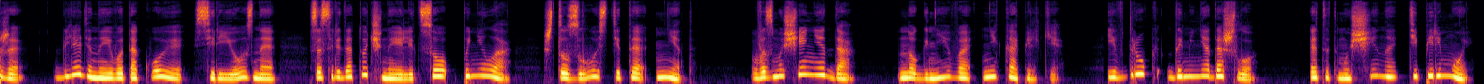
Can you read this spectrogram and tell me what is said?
же, глядя на его такое серьезное, сосредоточенное лицо, поняла, что злости-то нет. Возмущение — да, но гнева — ни капельки. И вдруг до меня дошло. Этот мужчина теперь мой.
